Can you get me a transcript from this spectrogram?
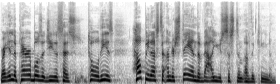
Right? In the parables that Jesus has told, he is helping us to understand the value system of the kingdom.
